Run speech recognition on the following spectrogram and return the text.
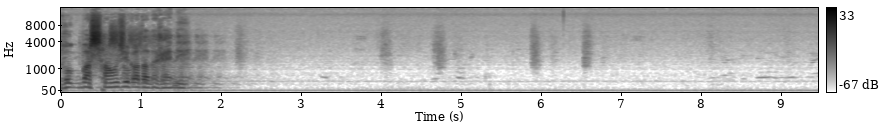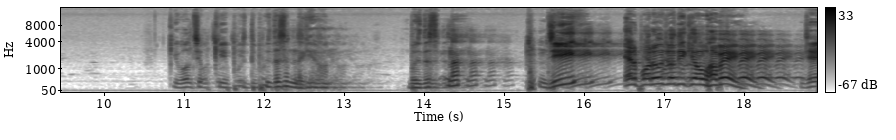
ঢুকবার সাহসিকতা দেখায়নি। কি বলছি, কি বুঝতেছেন নাকি এখন? বুঝতেছেন না? জি, এরপরেও যদি কেউ ভাবে যে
